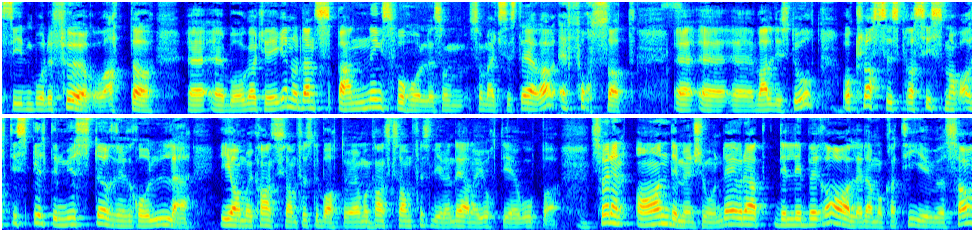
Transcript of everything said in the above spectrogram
siden både før og etter borgerkrigen. Og den spenningsforholdet som, som eksisterer, er fortsatt veldig stort. Og klassisk rasisme har alltid spilt en mye større rolle i amerikansk samfunnsdebatt og i amerikansk samfunnsliv enn det han har gjort i Europa. Så er det en annen dimensjon. Det er jo det at det liberale demokratiet i USA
